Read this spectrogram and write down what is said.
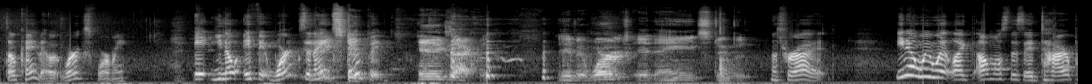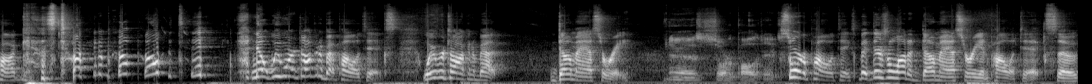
It's okay though. It works for me. It, you know, if it works, it, ain't ain't stupid. Exactly. if it works, it ain't stupid. That's right. You know, we went like almost this entire podcast talking about politics. No, we weren't talking about politics. We were talking about dumbassery, Uh, sort of politics. sort of politics. But there's a lot of dumbassery in politics. So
